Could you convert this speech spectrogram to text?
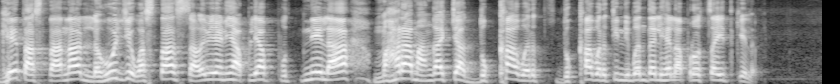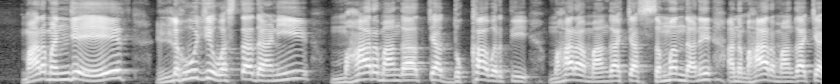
घेत असताना लहुजी वस्ता साळवे यांनी आपल्या पुतणीला महारामांगाच्या दुःखावर दुःखावरती निबंध लिहायला प्रोत्साहित केलं. मार म्हणजेच लहूजी वस्तादानी महार मांगाच्या दुःखावरती महारामांगाच्या संबंधाने आणि महार मांगाच्या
